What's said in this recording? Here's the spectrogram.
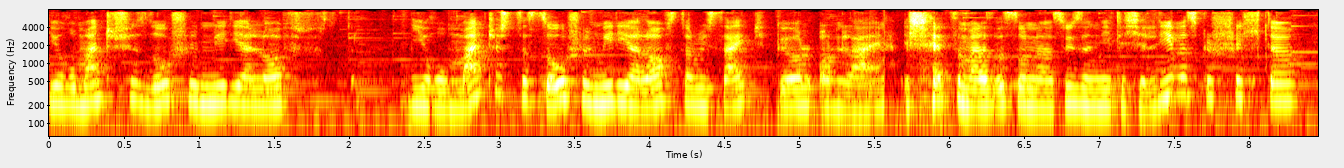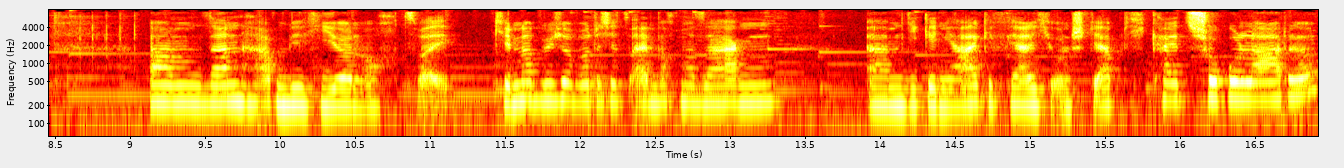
Die romantische Social Media Love die romantischste Social Media Love Story seit Girl Online. Ich schätze mal, das ist so eine süße, niedliche Liebesgeschichte. Ähm, dann haben wir hier noch zwei Kinderbücher, würde ich jetzt einfach mal sagen. Ähm, die genial gefährliche Unsterblichkeitsschokolade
